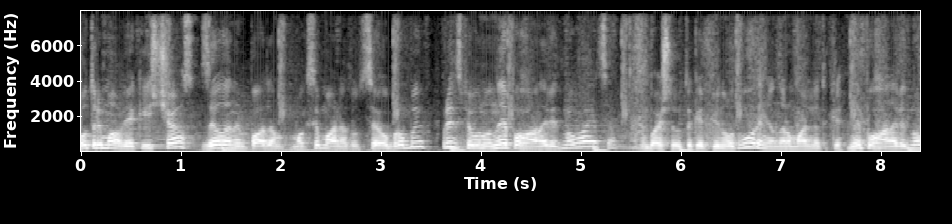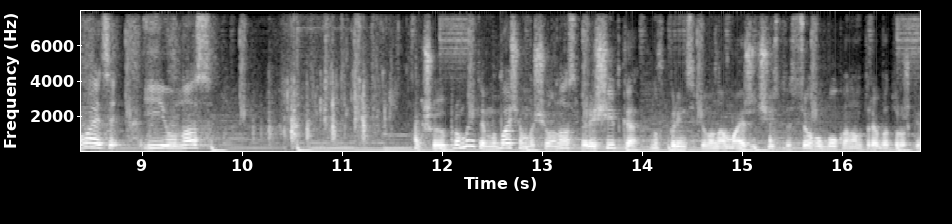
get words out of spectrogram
Потримав якийсь час, зеленим падом максимально тут все обробив. В принципі, воно непогано відмивається. Бачите, тут таке піноутворення нормальне таке. Непогано відмивається. І у нас Якщо його промити, ми бачимо, що у нас решітка, ну в принципі, вона майже чиста. З цього боку нам треба трошки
